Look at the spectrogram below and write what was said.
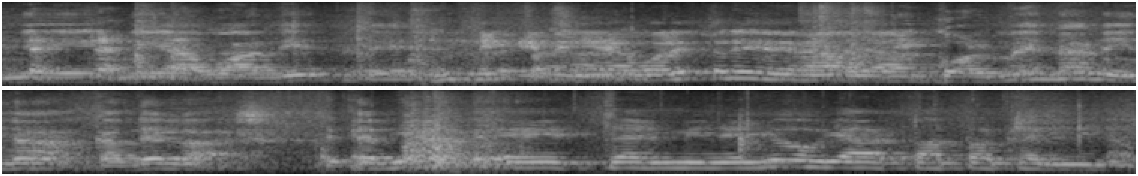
Ni, ni aguardiente, Ni, ni aguardiente ni de nada ni colmena, ni nada. Candelas. ¿Qué te El día parece? que termine yo ya está todo terminado.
